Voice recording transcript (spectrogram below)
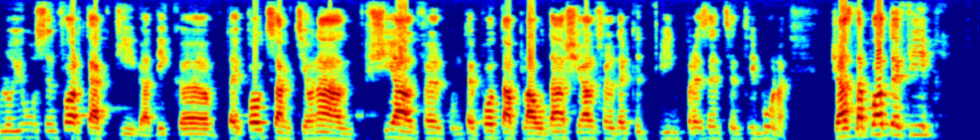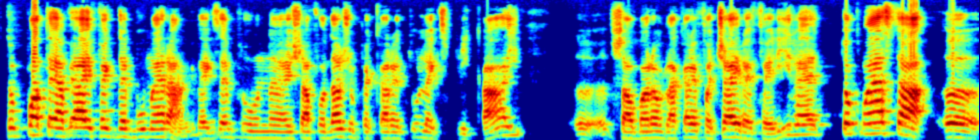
lui U sunt foarte activi, adică te pot sancționa și altfel, cum te pot aplauda și altfel decât fiind prezenți în tribună. Și asta poate fi poate avea efect de bumerang. De exemplu, în eșafodajul pe care tu le explicai, uh, sau mă rog, la care făceai referire, tocmai asta uh,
